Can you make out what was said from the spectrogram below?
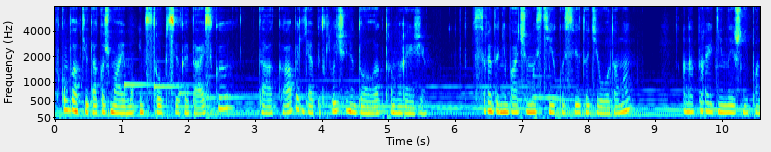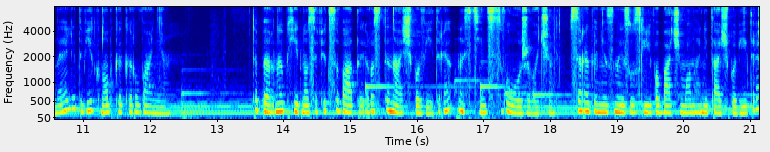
В комплекті також маємо інструкцію китайською та кабель для підключення до електромережі. Всередині бачимо стійку з світодіодами, а на передній нижній панелі дві кнопки керування. Тепер необхідно зафіксувати розтинач повітря на стінці зволожувача. Всередині знизу зліва бачимо нагнітач повітря,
